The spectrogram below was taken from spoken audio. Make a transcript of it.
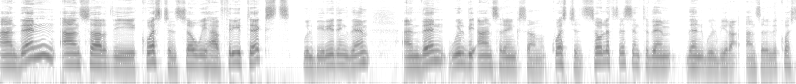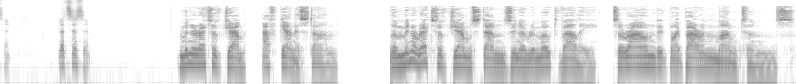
and then answer the questions. So we have three texts. We'll be reading them and then we'll be answering some questions. So let's listen to them, then we'll be answering the question. Let's listen. Minaret of Jam, Afghanistan. The minaret of Jam stands in a remote valley, surrounded by barren mountains.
